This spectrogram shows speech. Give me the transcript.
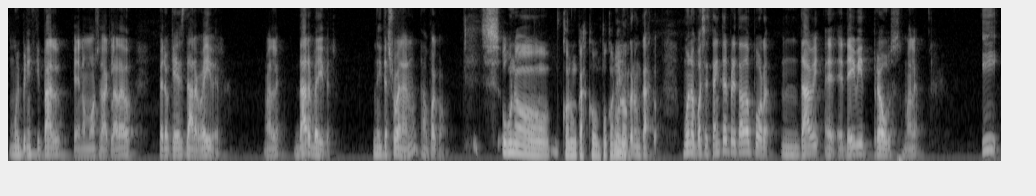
muy principal, que no hemos aclarado, pero que es Darth Vader. ¿Vale? Darth Vader. Ni te suena, ¿no? Tampoco. Uno con un casco un poco negro. Uno con un casco. Bueno, pues está interpretado por David, eh, eh, David Prowse, ¿vale? Y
